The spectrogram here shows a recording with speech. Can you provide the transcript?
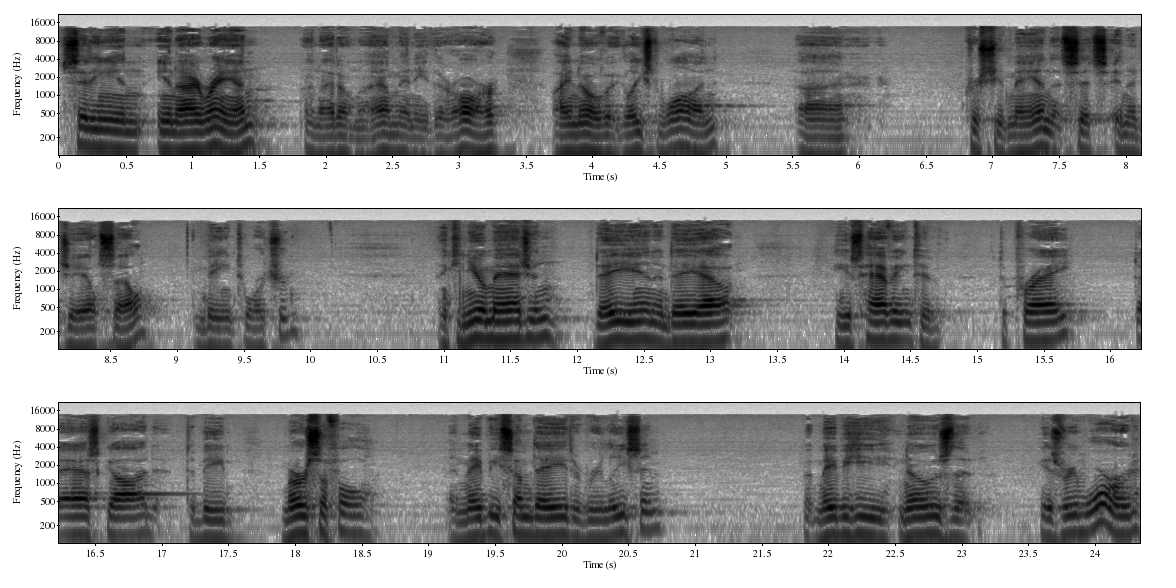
sitting in, in Iran, and I don't know how many there are, I know of at least one uh, Christian man that sits in a jail cell being tortured. And can you imagine, day in and day out, he's having to, to pray, to ask God to be merciful, and maybe someday to release him? But maybe he knows that his reward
